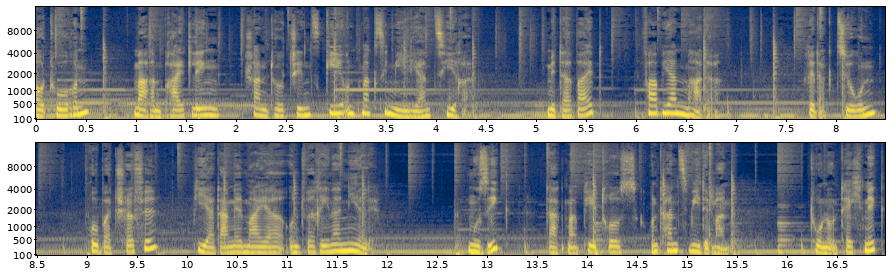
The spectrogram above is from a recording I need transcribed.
Autoren Maren Breitling, Schanturczynski und Maximilian Zierer. Mitarbeit Fabian Mader. Redaktion Robert Schöffel, Pia Dangelmeier und Verena Nierle. Musik Dagmar Petrus und Hans Wiedemann. Ton und Technik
